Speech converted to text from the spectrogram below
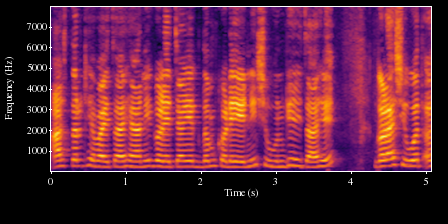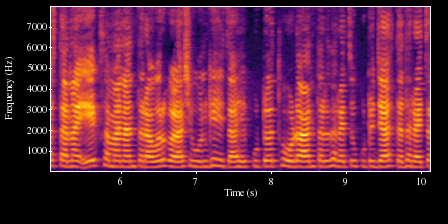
अस्तर ठेवायचा आहे आणि गळ्याच्या एकदम कडेने शिवून घ्यायचा आहे. गळा शिवत असताना एक समान अंतरावर गळा शिवून घ्यायचा आहे. कुठं थोडं अंतर धरायचं कुठं जास्त धरायचं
